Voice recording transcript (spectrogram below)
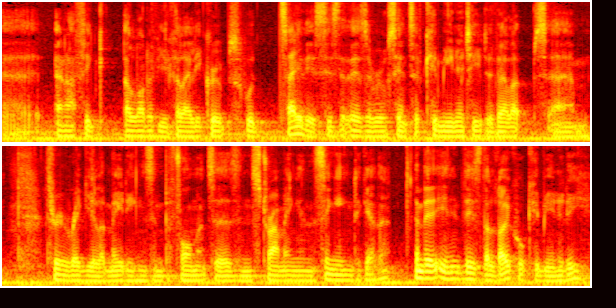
uh, and I think a lot of ukulele groups would say this, is that there's a real sense of community develops um, through regular meetings and performances and strumming and singing together. And there's the local community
